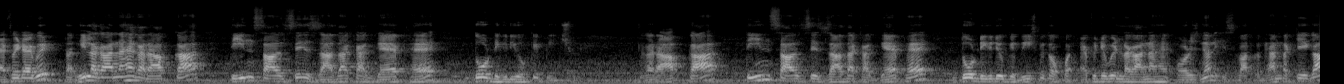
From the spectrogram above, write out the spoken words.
एफिडेविट तभी लगाना है अगर आपका तीन साल से ज़्यादा का गैप है, दो डिग्रियों के बीच में। अगर आपका तीन साल से ज़्यादा का गैप है। दो डिग्रियों के बीच में तो आपको एफिडेविट लगाना है ओरिजिनल इस बात का ध्यान रखिएगा।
